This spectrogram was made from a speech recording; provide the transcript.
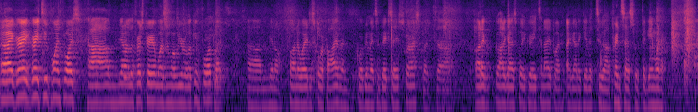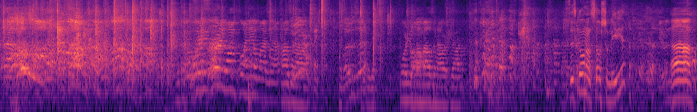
All right, great, great two points, boys. Um, you know, the first period wasn't what we were looking for, but um, you know, found a way to score five, and Korpi made some big saves for us. But uh, a lot of a lot of guys played great tonight, but I got to give it to uh, Princess with the game winner. 41.8 miles an hour. Miles. What is it? 41 miles an hour shot. Is this going on social media? Uh,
